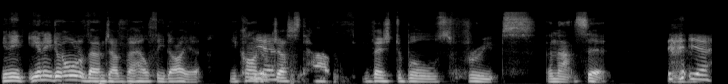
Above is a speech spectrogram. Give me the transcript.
You need you need all of them to have a healthy diet. You can't Yeah. just have vegetables, fruits, and that's it. Yeah.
